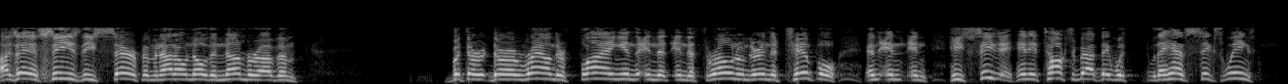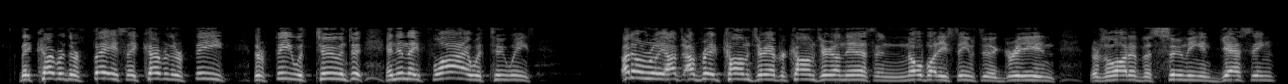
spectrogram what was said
Isaiah sees these seraphim, and I don't know the number of them, but they're, they're around, they're flying in the, in the, in the throne room, they're in the temple, and, and, and he sees it, and it talks about they with, they have six wings. They cover their face, they cover their feet, their feet with two and two, and then they fly with two wings. I don't really, I've, I've read commentary after commentary on this and nobody seems to agree and there's a lot of assuming and guessing.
